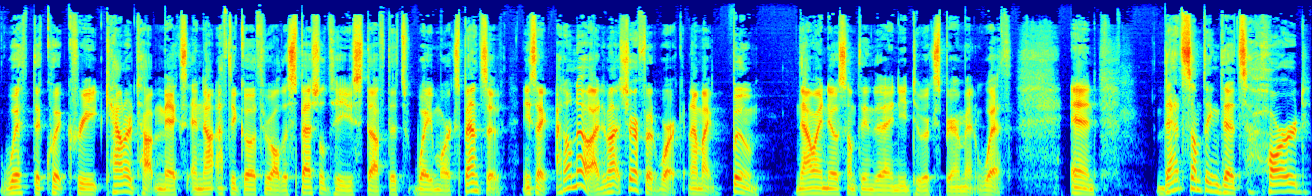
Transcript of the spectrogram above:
with the Quikrete countertop mix and not have to go through all the specialty stuff that's way more expensive? And he's like, I don't know. I'm not sure if it would work. And I'm like, boom, Now I know something that I need to experiment with. And that's something that's hard.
